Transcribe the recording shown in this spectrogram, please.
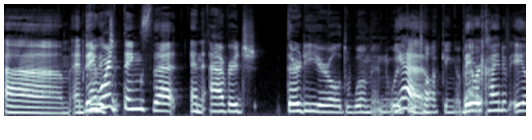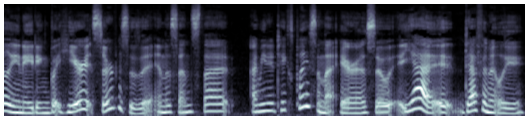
Um, and They weren't t- things that an average 30 year old woman would Yeah, be talking about. They were kind of alienating, but here it services it in the sense that I mean it takes place in that era. So yeah, it definitely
